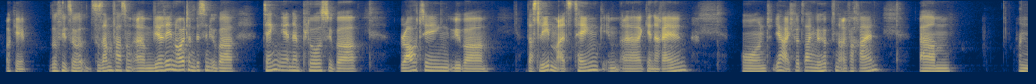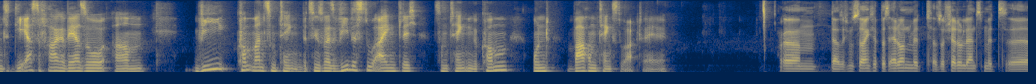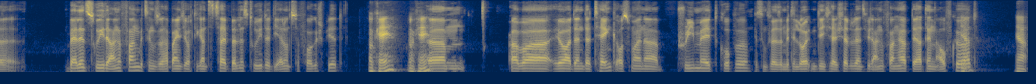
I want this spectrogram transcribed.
okay. So viel zur Zusammenfassung. Ähm, wir reden heute ein bisschen über Tanken in M Plus, über Routing, über das Leben als Tank im äh, Generellen. Und ja, ich würde sagen, wir hüpfen einfach rein. Ähm, und die erste Frage wäre so, ähm, wie kommt man zum Tanken? Beziehungsweise wie bist du eigentlich zum Tanken gekommen und warum tankst du aktuell? Ähm, also ich muss sagen, ich habe das Add-on mit, also Shadowlands mit äh, Balance Druide angefangen, beziehungsweise habe eigentlich auch die ganze Zeit Balance Druide, die Add-ons davor gespielt. Okay, okay. Ähm, aber ja, dann der Tank aus meiner Pre-Made-Gruppe, beziehungsweise mit den Leuten, die ich halt Shadowlands wieder angefangen habe, der hat dann aufgehört. ja.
